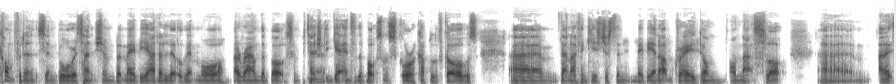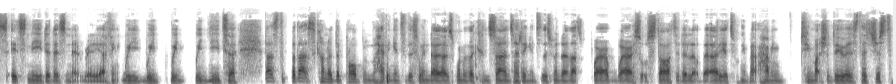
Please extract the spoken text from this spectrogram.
confidence in ball retention, but maybe add a little bit more around the box and potentially get into the box and score a couple of goals. Um, then I think he's just an, maybe an upgrade on on that slot, um, and it's it's needed, isn't it? Really, I think we we we we need to. That's the, but that's kind of the problem heading into this window. That's one of the concerns heading into this window. And that's where where I sort of started a little bit earlier talking about having too much to do. Is there's just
